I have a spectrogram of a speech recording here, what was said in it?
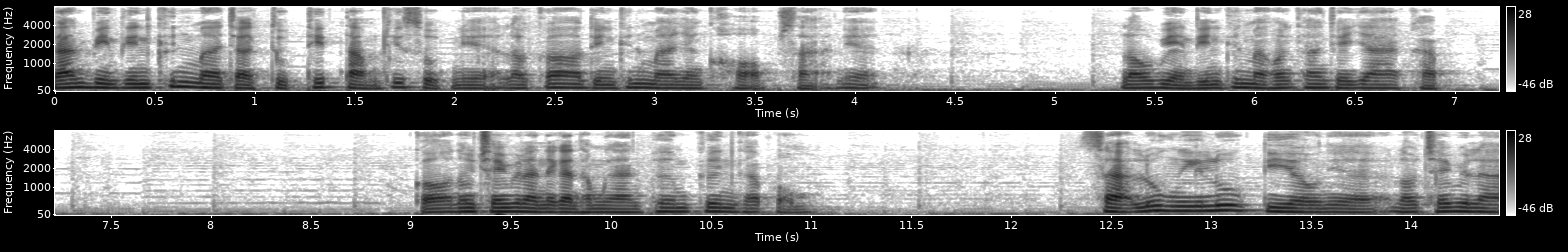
การบี่งดินขึ้นมาจากจุดที่ต่ำที่สุดเนี่ยแล้วก็ดินขึ้นมายังขอบสระเนี่ยเราเบี่ยงดินขึ้นมาค่อนข้างจะยากครับ ก็ต้องใช้เวลาในการทำงานเพิ่มขึ้นครับผมสระลูกนี้ลูกเดียวเนี่ยเราใช้เวลา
